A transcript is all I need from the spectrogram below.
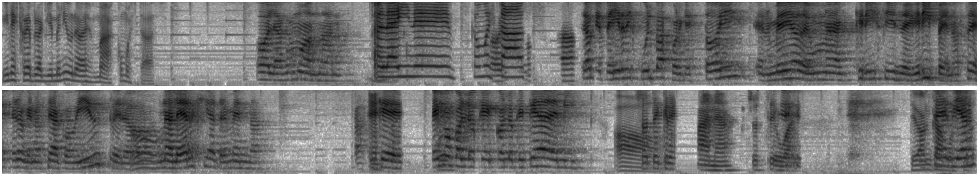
Inés Kreplak, bienvenido una vez más, ¿cómo estás? Hola, ¿cómo andan? Hola Inés, ¿cómo estás? Tengo que pedir disculpas porque estoy en medio de una crisis de gripe, no sé, espero que no sea COVID, pero una alergia tremenda. Así que vengo con lo que con lo que queda de mí. Ah. Yo te creo, Ana, yo estoy igual. te bancamos. bien?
